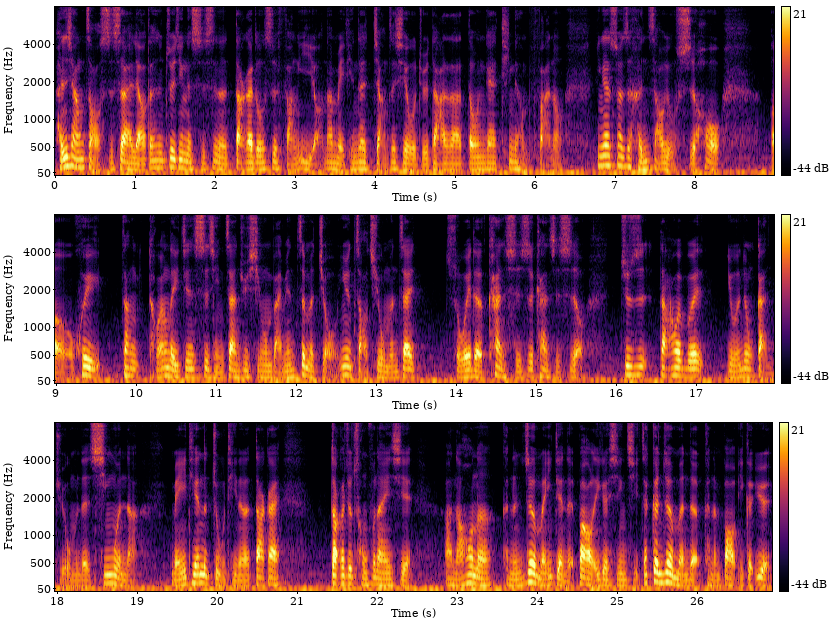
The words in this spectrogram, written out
很想找时事来聊，但是最近的时事呢，大概都是防疫哦。那每天在讲这些，我觉得大家都应该听得很烦哦。应该算是很少有时候，呃，会让同样的一件事情占据新闻版面这么久。因为早期我们在所谓的看时事、看时事哦。就是大家会不会有那种感觉？我们的新闻啊，每一天的主题呢，大概大概就重复那一些啊，然后呢，可能热门一点的报了一个星期，再更热门的可能报一个月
